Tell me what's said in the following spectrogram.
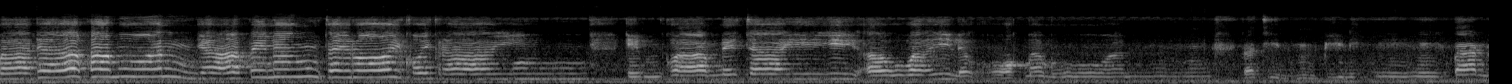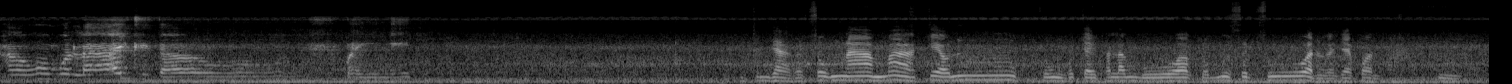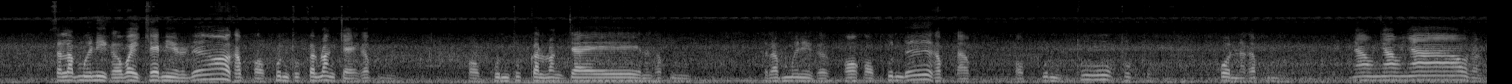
มาเด้อพามวน อย่าไปนั่งใจร้อยคอยใคร เก็บความในใจเอาไว้แล้วออกมามวนกระถิ่นปีนี้ บ้านเฮามวนหลายคือเก่า ไม่เงียบจันยากส่งน้ำมาแก้วหนึงส่งหัวใจพลังบวกตบมือสุดสวดก็ใจพอืมสำหรับมือนี้ก็ไว้แค่นี้เด้อครับ ขอบคุณทุกกำลังใจครับ ขอบคุณทุกกำลังใจนะครับสำหรับมือนี้ก็ขอขอบคุณเด้อครับครับ ขอบคุณทุกทุกทุกคนนะครับเงาเงาเงาครับ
